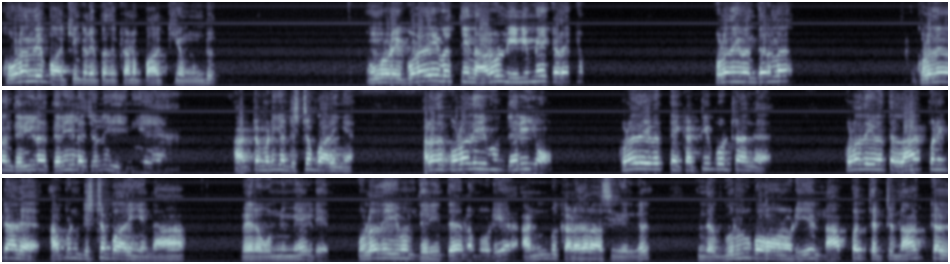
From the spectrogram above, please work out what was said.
குழந்தை பாக்கியம் கிடைப்பதற்கான பாக்கியம் உண்டு. உங்களுடைய குலதெய்வத்தின் அருள் இனிமே கிடைக்கும். குலதெய்வம் தெரியல. குலதெய்வம் தெரியல தெரியல சொல்லி நீங்கள் ஆட்டோமேட்டிக்காக டிஸ்டர்ப் ஆறீங்க. அல்லது குலதெய்வம் தெரியும். குலதெய்வத்தை கட்டி போட்டாங்க குலதெய்வத்தை லாக் பண்ணிட்டாங்க அப்படின்னு டிஸ்டர்ப் ஆறீங்கன்னா வேற ஒன்றுமே கிடையாது. குலதெய்வம் தெரிந்த நம்மளுடைய அன்பு கடகராசிரியர்கள் இந்த குரு பகவானுடைய நாற்பத்தெட்டு நாட்கள்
